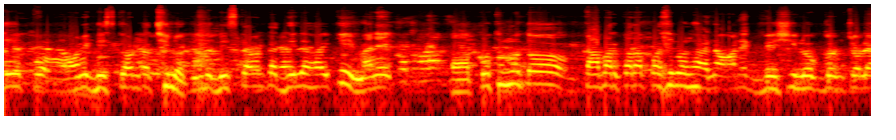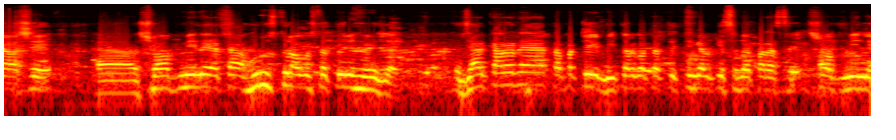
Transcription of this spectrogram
যে অনেক ডিসকাউন্টটা ছিল কিন্তু ডিসকাউন্টটা দিলে হয় কি মানে প্রথমত কাভার করা পসিবল হয় না অনেক বেশি লোকজন চলে আসে সব মিলে একটা হুরুস্তুর অবস্থা তৈরি হয়ে যায়। যার কারণে তারপর বিতর্কতা টেকনিক্যাল কিছু ব্যাপার আছে সব মিলে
